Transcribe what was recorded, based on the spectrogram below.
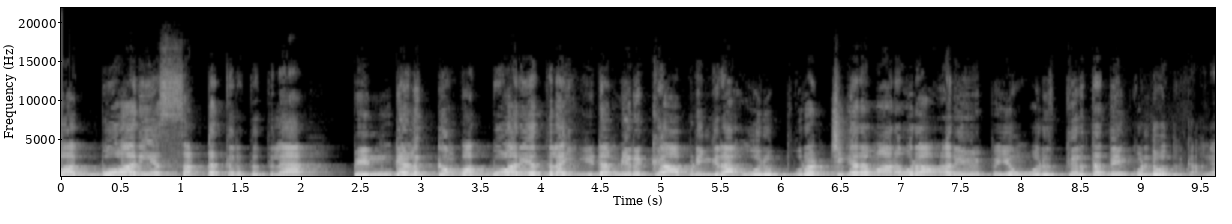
வக்பு வாரிய சட்ட திருத்தத்தில் பெண்களுக்கும் வக்பு வாரியத்தில் இடம் இருக்கு அப்படிங்கிற ஒரு புரட்சிகரமான ஒரு அறிவிப்பையும் ஒரு திருத்தத்தையும் கொண்டு வந்திருக்காங்க.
